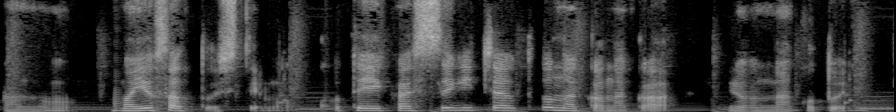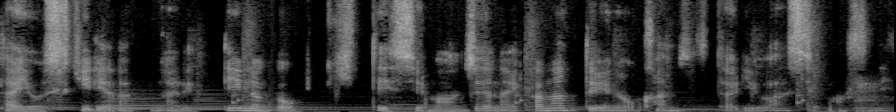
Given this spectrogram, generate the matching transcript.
あの、まあ、良さとしても固定化しすぎちゃうとなかなかいろんなことに対応しきれなくなるっていうのが起きてしまうんじゃないかなというのを感じたりはしますね。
